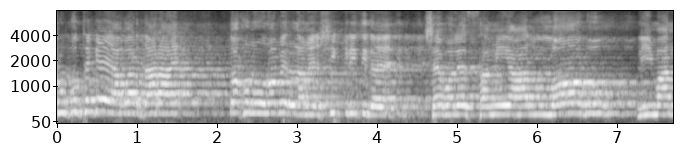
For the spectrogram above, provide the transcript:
রুকু থেকে আবার দাঁড়ায়, তখন ও রবের নামে স্বীকৃতি দেয়। সে বলে সামি আল্লাহু লিমান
